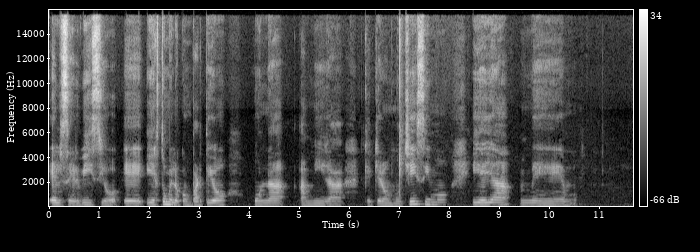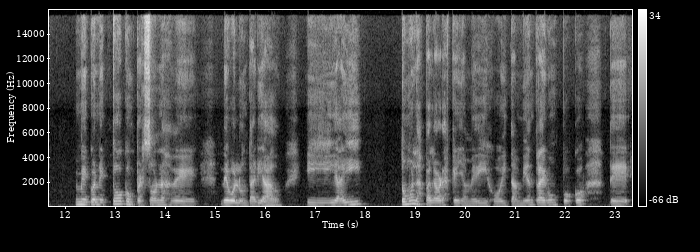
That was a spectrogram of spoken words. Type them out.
El servicio, eh, y esto me lo compartió una amiga que quiero muchísimo y ella me, me conectó con personas de, de voluntariado. Y ahí tomo las palabras que ella me dijo y también traigo un poco de,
